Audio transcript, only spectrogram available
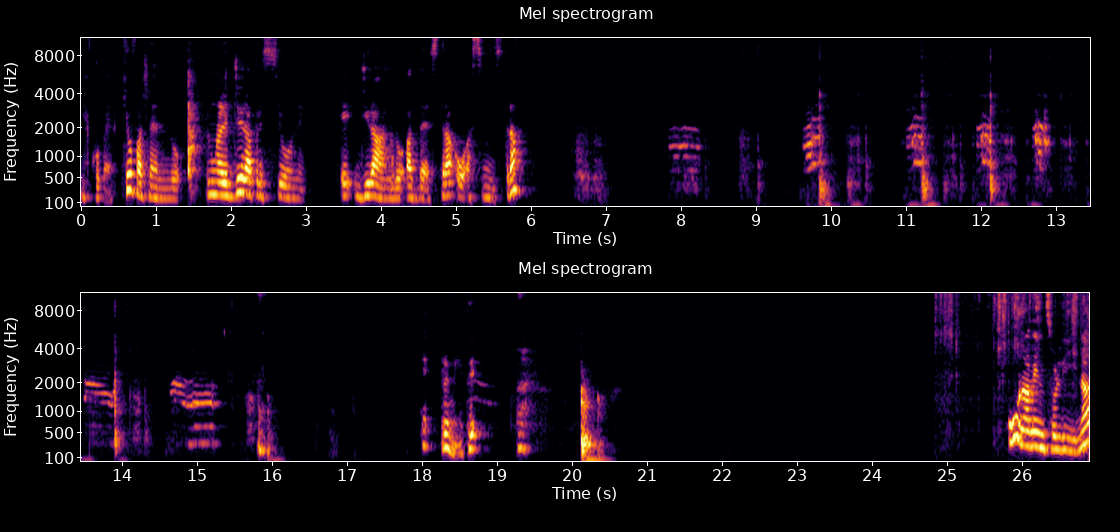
il coperchio facendo una leggera pressione e girando a destra o a sinistra. E premete. Una menzolina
